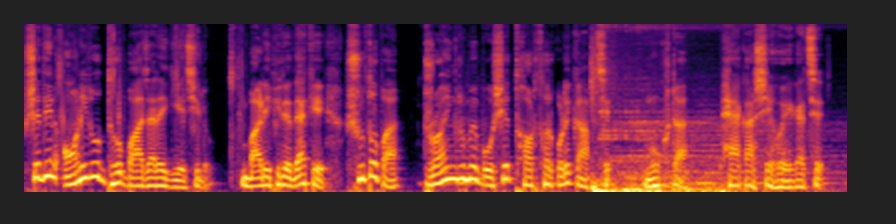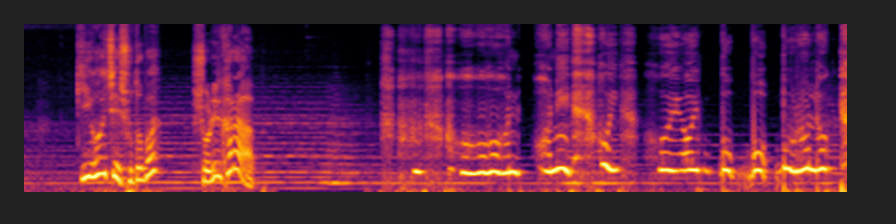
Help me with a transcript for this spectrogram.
সেদিন অনিরুদ্ধ বাজারে গিয়েছিল। বাড়ি ফিরে দেখে সুতপা ড্রয়িং রুমে বসে থরথর করে কাঁপছে। মুখটা ফ্যাকাশে হয়ে গেছে। কি হয়েছে সুতপা? শরীর খারাপ? অন- ওই বুড়ো লোকটা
